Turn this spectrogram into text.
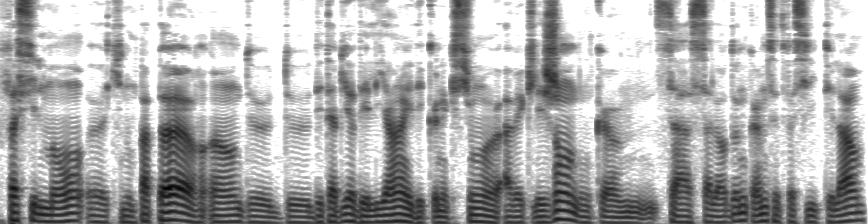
facilement, euh, qui n'ont pas peur hein, de d'établir des liens et des connexions avec les gens. Donc ça, ça leur donne quand même cette facilité-là.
